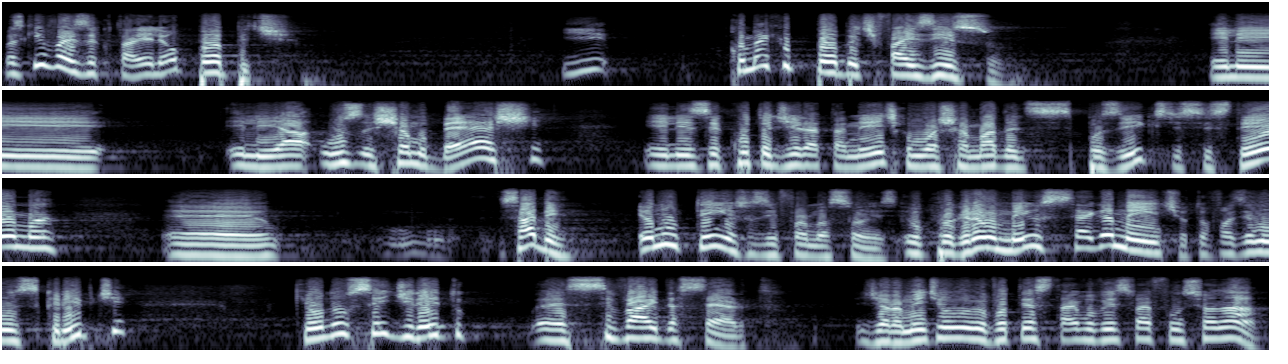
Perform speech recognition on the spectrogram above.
Mas quem vai executar ele é o Puppet. E como é que o Puppet faz isso? Ele, ele usa, chama o bash, ele executa diretamente como uma chamada de POSIX, de sistema, é, sabe? Eu não tenho essas informações. Eu programo meio cegamente. Eu estou fazendo um script que eu não sei direito é, se vai dar certo. Geralmente eu vou testar e vou ver se vai funcionar.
